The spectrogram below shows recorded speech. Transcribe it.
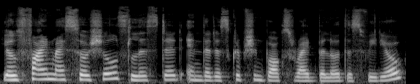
You'll find my socials listed in the description box right below this video.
